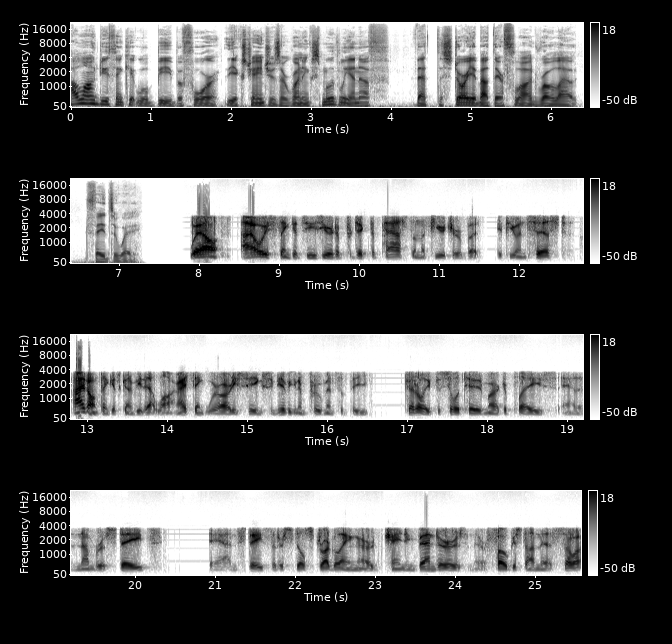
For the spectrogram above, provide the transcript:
How long do you think it will be before the exchanges are running smoothly enough that the story about their flawed rollout fades away? Well, I always think it's easier to predict the past than the future, but if you insist, I don't think it's going to be that long. I think we're already seeing significant improvements at the federally facilitated marketplace and a number of states and states that are still struggling are changing vendors and they're focused on this. So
